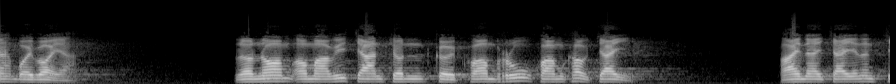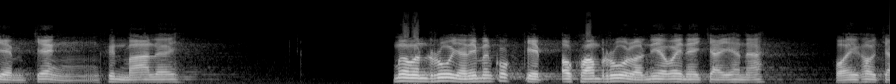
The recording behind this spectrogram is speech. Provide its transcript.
นะบ่อย ๆ อะ เราน้อมเอามาวิจารณ์จนเกิดความรู้ความเข้าใจ ภายในใจนั้นแจ่มแจ้งขึ้นมาเลย เมื่อมันรู้อย่างนี้มันก็เก็บเอาความรู้เหล่านี้ไว้ในใจฮะนะขอให้เข้าใจ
